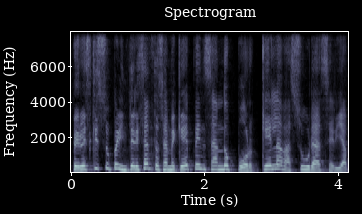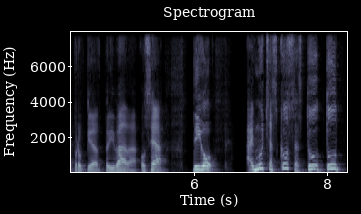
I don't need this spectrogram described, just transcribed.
pero es que es súper interesante. O sea, me quedé pensando por qué la basura sería propiedad privada. O sea, digo, hay muchas cosas. Tú, tú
